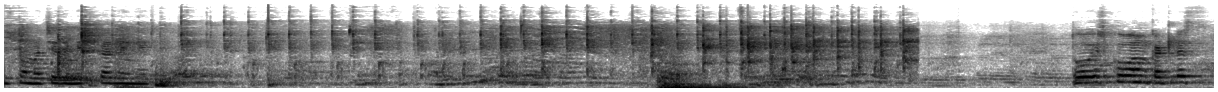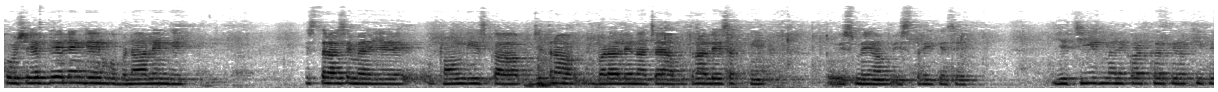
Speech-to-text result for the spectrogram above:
इसको हम अच्छे से मिक्स कर लेंगे। तो इसको हम कटलस को शेप दे लेंगे, इनको बना लेंगे। इस तरह से मैं ये उठाऊँगी इसका, आप जितना बड़ा लेना चाहें आप उतना ले सकते हैं। तो इसमें हम इस तरीके से, ये चीज़ मैंने कट करके रखी थी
